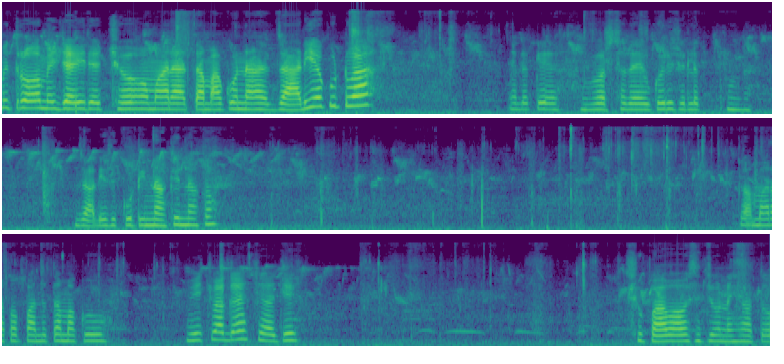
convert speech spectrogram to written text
મિત્રો, અમે જઈ રહ્યા છો અમારા તમાકુના ઝાડીએ કૂટવા. એટલે કે વરસાદ એવું કર્યું છે એટલે ઝાડીએથી કૂટી નાખી નાખો. તો અમારા પપ્પાને તો તમાકુ વેચવા ગયા છે આજે શું ભાવ આવશે જો નહીં તો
